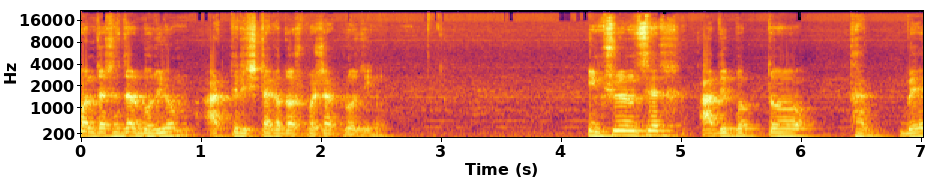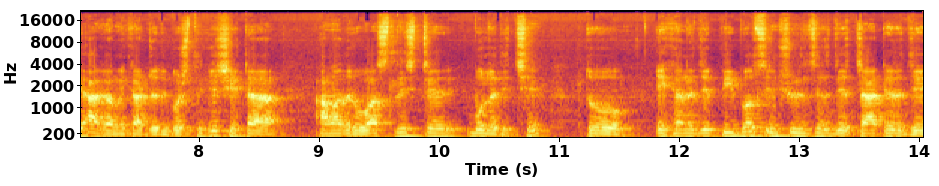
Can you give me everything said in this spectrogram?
পঞ্চাশ হাজার ভলিউম আটত্রিশ টাকা দশ পয়সা ক্লোজিং ইন্স্যুরেন্সের আধিপত্য থাকবে আগামী কার্যদিবস থেকে, সেটা আমাদের ওয়াচ লিস্টে বলে দিচ্ছে। তো এখানে যে পিপলস ইন্স্যুরেন্সের যে চার্টের যে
